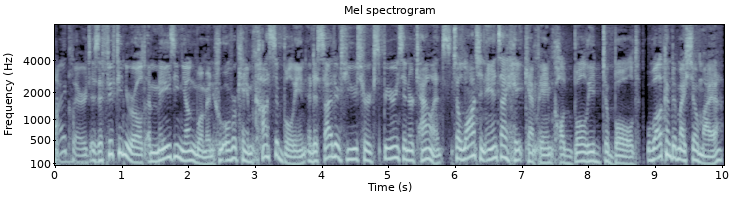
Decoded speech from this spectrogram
Maya Claridge is a 15 year old amazing young woman who overcame constant bullying and decided to use her experience and her talents to launch an anti hate campaign called Bullied to Bold. Welcome to my show, Maya.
